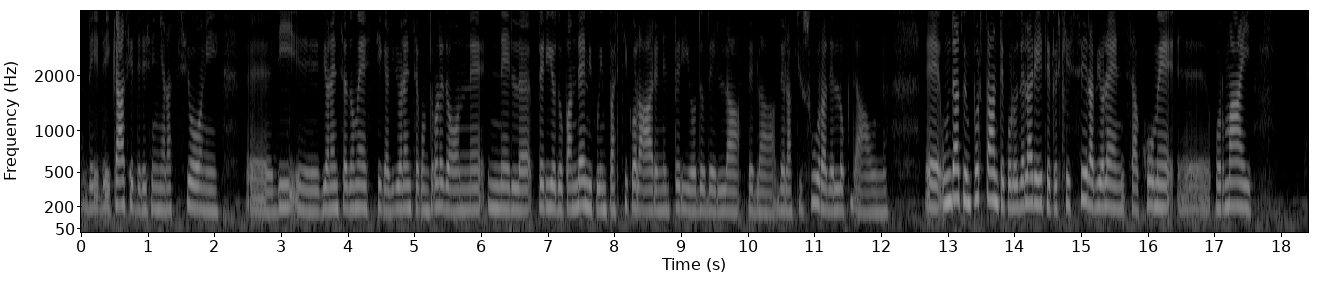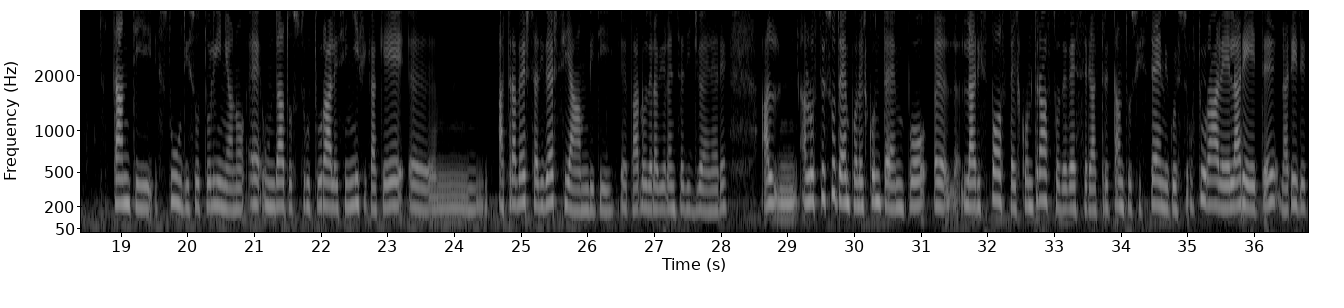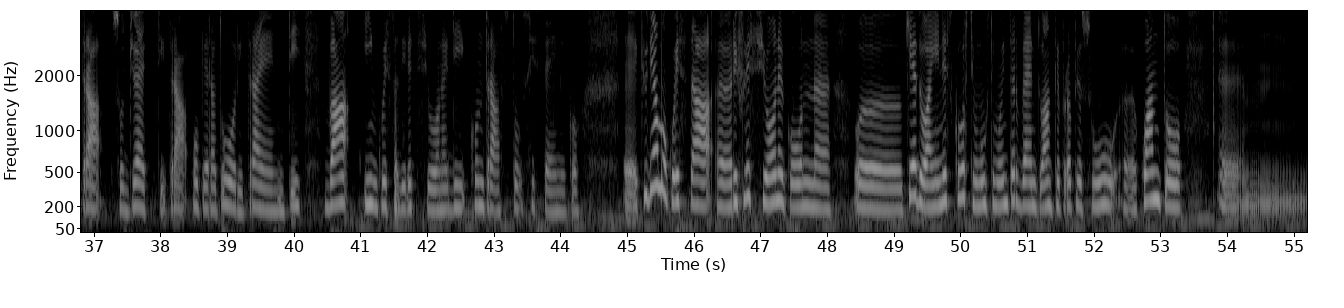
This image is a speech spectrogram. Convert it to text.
dei, dei, casi e delle segnalazioni eh, di eh, violenza domestica, di violenza contro le donne nel periodo pandemico, in particolare nel periodo della, della, della chiusura del lockdown. Eh, un dato importante è quello della rete perché se la violenza, come eh, ormai tanti studi sottolineano è un dato strutturale, significa che ehm, attraversa diversi ambiti, eh, parlo della violenza di genere, al, allo stesso tempo, nel contempo, eh, la risposta, il contrasto deve essere altrettanto sistemico e strutturale e la rete, la rete tra soggetti, tra operatori, tra enti, va in questa direzione di contrasto sistemico. Eh, chiudiamo questa eh, riflessione con, eh, chiedo a Ines Corti un ultimo intervento anche proprio su eh, quanto ehm,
